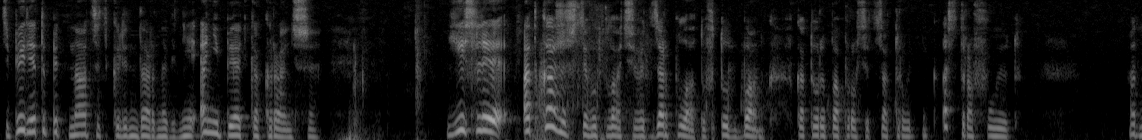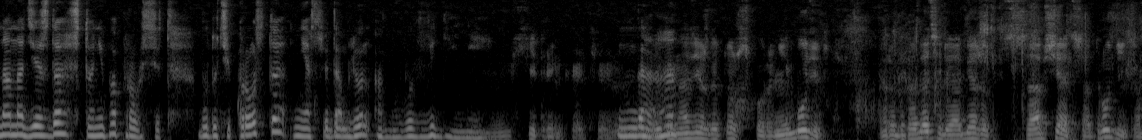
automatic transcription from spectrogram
Теперь это 15 календарных дней, а не 5, как раньше. Если откажешься выплачивать зарплату в тот банк, в который попросит сотрудник, оштрафуют. Одна надежда, что не попросит, будучи просто не осведомлен о нововведении. М, Хитренькая тема. Да. Этой надежды тоже скоро не будет. Работодатели обяжут сообщать сотрудникам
